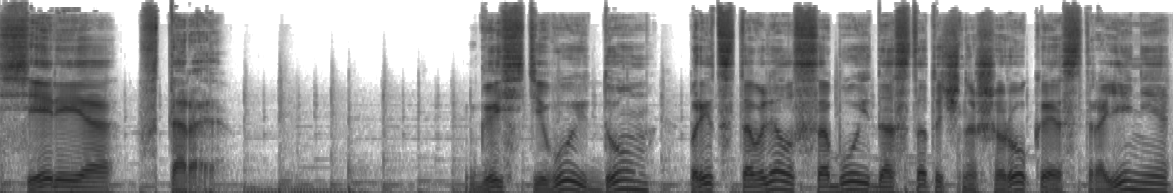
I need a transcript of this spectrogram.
Серия вторая. Гостевой дом представлял собой достаточно широкое строение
